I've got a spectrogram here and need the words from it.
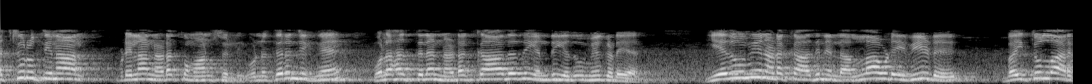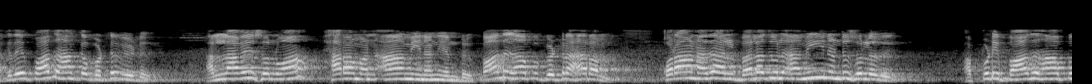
அச்சுறுத்தினால் இப்படிலாம் நடக்குமான்னு சொல்லி. ஒன்று தெரிஞ்சுக்கங்க உலகத்தில் நடக்காதது என்று எதுவுமே கிடையாது. எதுவுமே நடக்காதுன்னு இல்லை. அல்லாவுடைய வீடு பைத்துல்லா இருக்குது பாதுகாக்கப்பட்ட வீடு. அல்லாவே சொல்லுவான் ஹரமன் ஆமீனன் என்று. பாதுகாப்பு பெற்ற ஹரம். குரான் அது அல் பலதுல் அமீன் என்று சொல்லுது. அப்படி பாதுகாப்பு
